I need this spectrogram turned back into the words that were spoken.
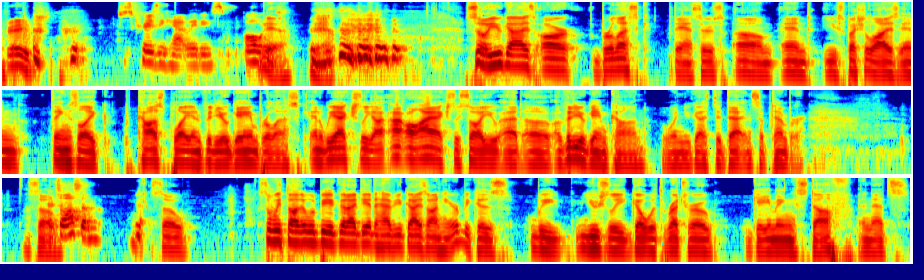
Great. Just crazy cat ladies. Always. Yeah. So you guys are burlesque dancers, um, and you specialize in things like cosplay and video game burlesque. And we actually, I, I, I actually saw you at a, a video game con when you guys did that in September. So That's awesome. so so we thought it would be a good idea to have you guys on here because we usually go with retro gaming stuff and that's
